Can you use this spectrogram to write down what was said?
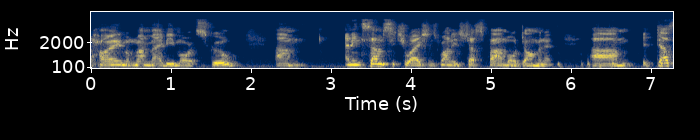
home, and one may be more at school. Um, and in some situations, one is just far more dominant. Um, it does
